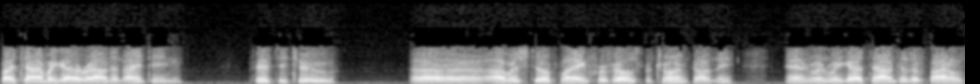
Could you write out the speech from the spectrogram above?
By the time we got around to 1952, uh, I was still playing for Phillips Petroleum Company, and when we got down to the finals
